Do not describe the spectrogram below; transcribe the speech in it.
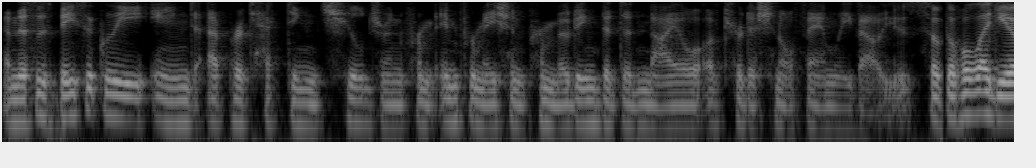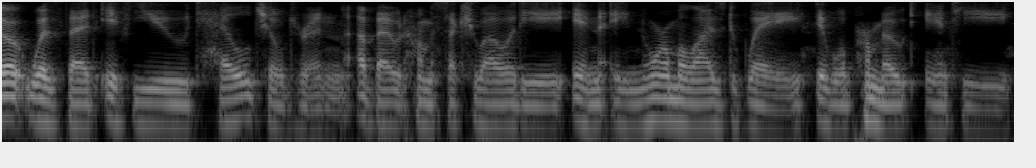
and this is basically aimed at protecting children from information promoting the denial of traditional family values. So the whole idea was that if you tell children about homosexuality in a normalized way, it will promote anti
